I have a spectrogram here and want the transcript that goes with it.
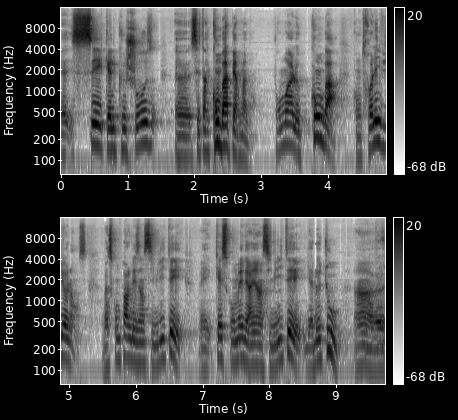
euh, c'est quelque chose, euh, c'est un combat permanent. Pour moi, le combat contre les violences, parce qu'on parle des incivilités, mais qu'est-ce qu'on met derrière incivilité Il y a de tout. Hein, euh,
